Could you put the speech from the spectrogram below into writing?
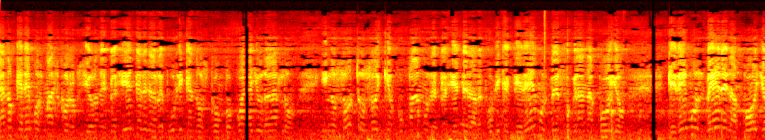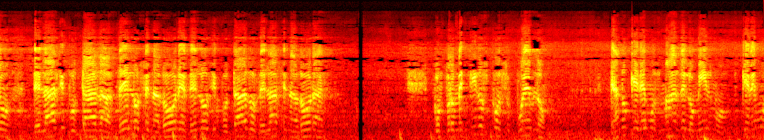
Ya no queremos más corrupción. El presidente de la República nos convocó a ayudarlo. Y nosotros hoy que ocupamos el presidente de la República queremos ver su gran apoyo. Queremos ver el apoyo de las diputadas, de los senadores, de los diputados, de las senadoras, comprometidos con su pueblo. Ya no queremos más de lo mismo, queremos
